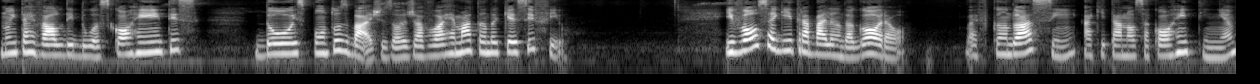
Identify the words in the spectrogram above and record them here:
No intervalo de duas correntes, dois pontos baixos. Ó, eu já vou arrematando aqui esse fio. E vou seguir trabalhando agora, ó. Vai ficando assim, aqui tá a nossa correntinha.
